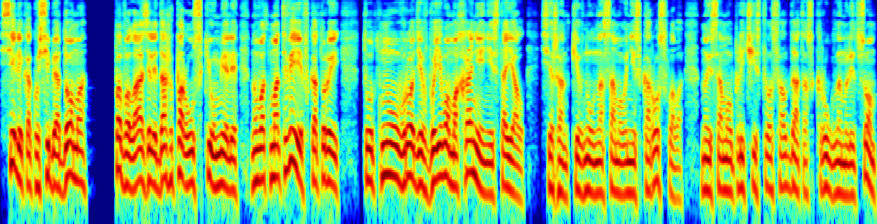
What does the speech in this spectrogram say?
Сели, как у себя дома, повылазили, даже по-русски умели. Но вот Матвеев, который тут, ну, вроде в боевом охранении стоял, сержант кивнул на самого низкорослого, но и самого плечистого солдата с круглым лицом,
